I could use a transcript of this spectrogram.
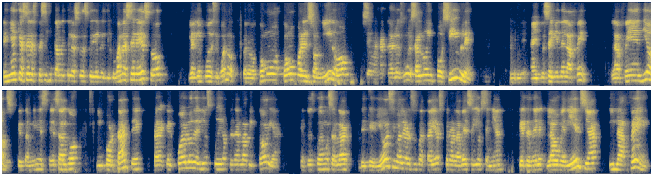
Tenían que hacer específicamente las cosas que Dios les dijo. Van a hacer esto. Y alguien puede decir, bueno, pero ¿cómo, cómo por el sonido se van a caer los muros? Es algo imposible. Entonces ahí viene la fe. La fe en Dios, que también es algo importante para que el pueblo de Dios pudiera obtener la victoria. Entonces podemos hablar de que Dios iba a leer sus batallas, pero a la vez ellos tenían que tener la obediencia y la fe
